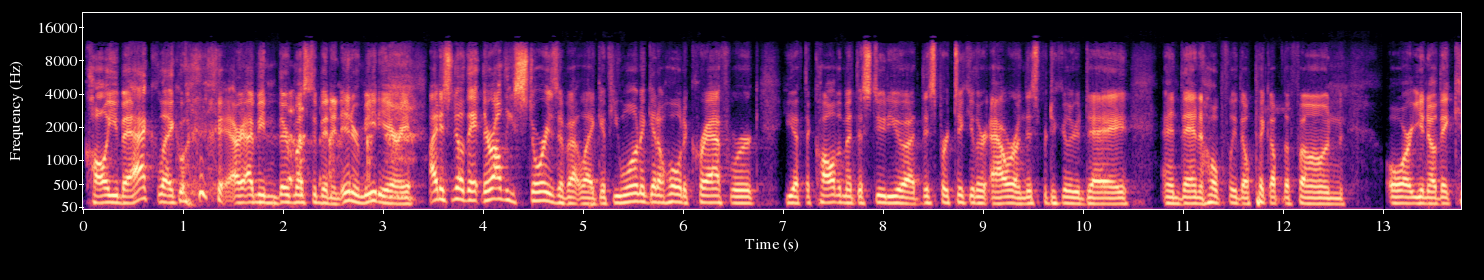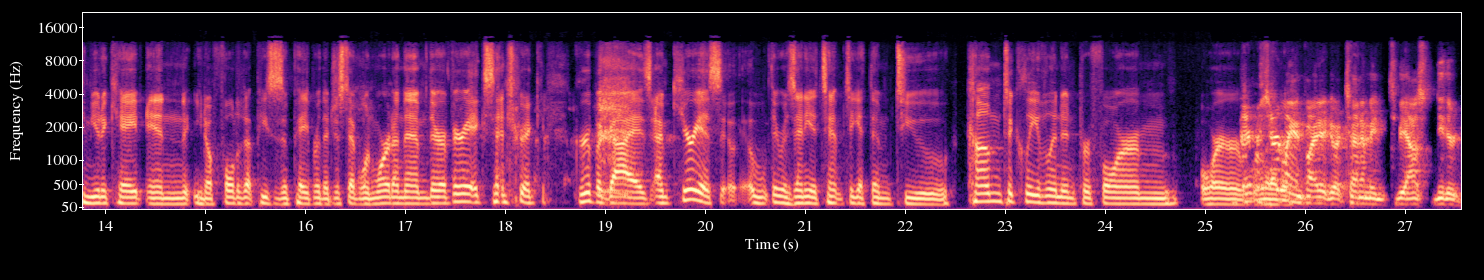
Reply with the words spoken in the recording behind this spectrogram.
call you back? Like, I mean, there must have been an intermediary. I just know that there are all these stories about like if you want to get a hold of Kraftwerk, you have to call them at the studio at this particular hour on this particular day, and then hopefully they'll pick up the phone or you know they communicate in you know folded up pieces of paper that just have one word on them they're a very eccentric group of guys i'm curious uh, if there was any attempt to get them to come to cleveland and perform or they were whatever. certainly invited to attend. I mean, to be honest, neither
